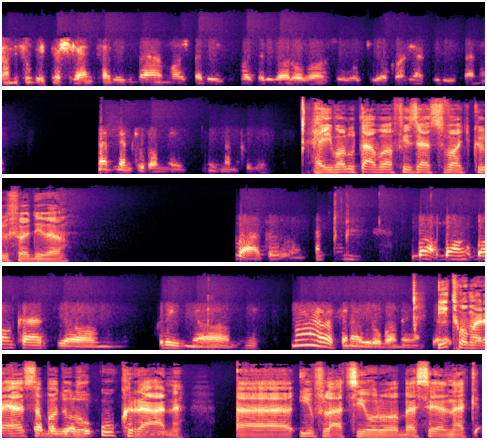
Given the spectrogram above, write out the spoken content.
számítógépes rendszerükben, vagy pedig, vagy pedig arról van szó, hogy ki akarják üríteni. Nem, nem tudom még, még nem tudom. Helyi valutával fizetsz, vagy külföldivel? Változó. Hát, ba bank, bankkártya, krivnya, na, aztán euróban nem Itthon már elszabaduló ukrán uh, inflációról beszélnek,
